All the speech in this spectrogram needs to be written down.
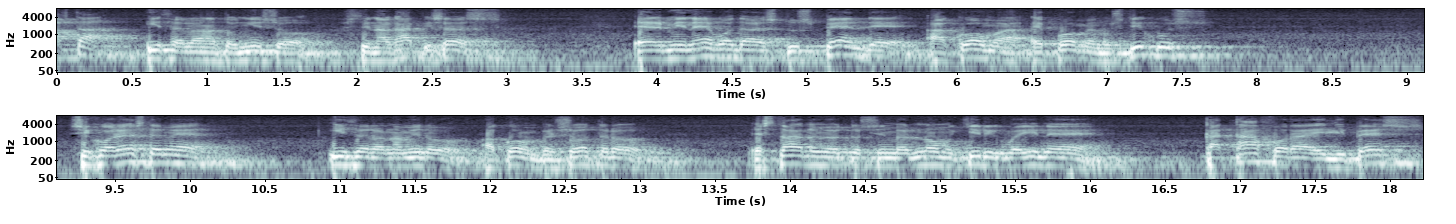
Αυτά ήθελα να τονίσω στην αγάπη σας ερμηνεύοντας τους πέντε ακόμα επόμενους στίχους. Συγχωρέστε με ήθελα να μείνω ακόμα περισσότερο. Αισθάνομαι ότι το σημερινό μου κήρυγμα είναι κατάφορα ελλειπές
